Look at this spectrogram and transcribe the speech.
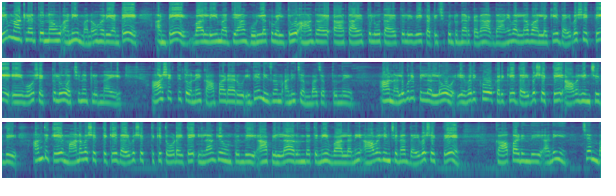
ఏం మాట్లాడుతున్నావు అని మనోహరి అంటే అంటే వాళ్ళు ఈ మధ్య గుళ్ళకు వెళ్తూ ఆ ఆ తాయెత్తులు తాయెత్తులు ఇవి కట్టించుకుంటున్నారు కదా దానివల్ల వాళ్ళకి దైవశక్తి ఏవో శక్తులు వచ్చినట్లున్నాయి. ఆ శక్తితోనే కాపాడారు. ఇదే నిజం అని చెంబా చెప్తుంది. ఆ నలుగురి పిల్లల్లో ఎవరికో ఒకరికి దైవశక్తి ఆవహించింది. అందుకే మానవ శక్తికి దైవశక్తికి తోడైతే ఇలాగే ఉంటుంది. ఆ పిల్ల అరుంధతిని వాళ్ళని ఆవహించిన దైవశక్తే కాపాడింది అని చెంబ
